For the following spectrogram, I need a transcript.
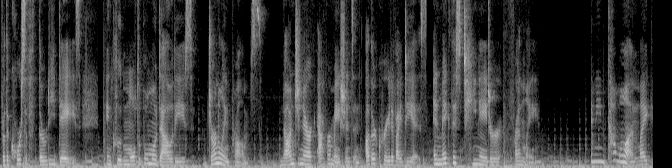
for the course of 30 days include multiple modalities, journaling prompts, non generic affirmations, and other creative ideas, and make this teenager friendly. I mean, come on, like,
